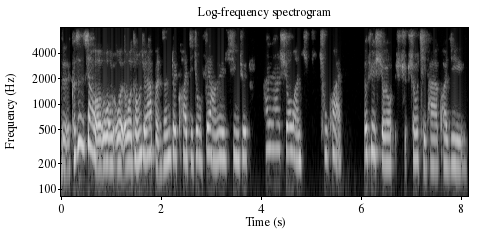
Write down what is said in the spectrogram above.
对，可是像我我我我同学，他本身对会计就非常有兴趣，他他修完初会，又去修修修其他的会计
